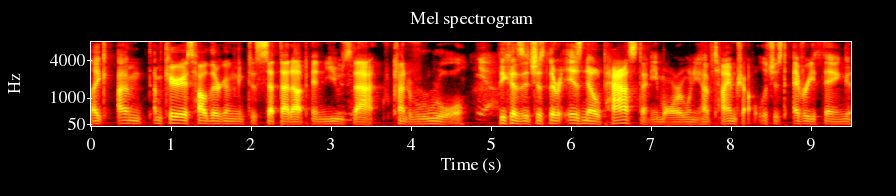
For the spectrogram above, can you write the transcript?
like i'm i'm curious how they're going to set that up and use Mhm. that kind of rule Yeah. because it's just there is no past anymore when you have time travel it's just everything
